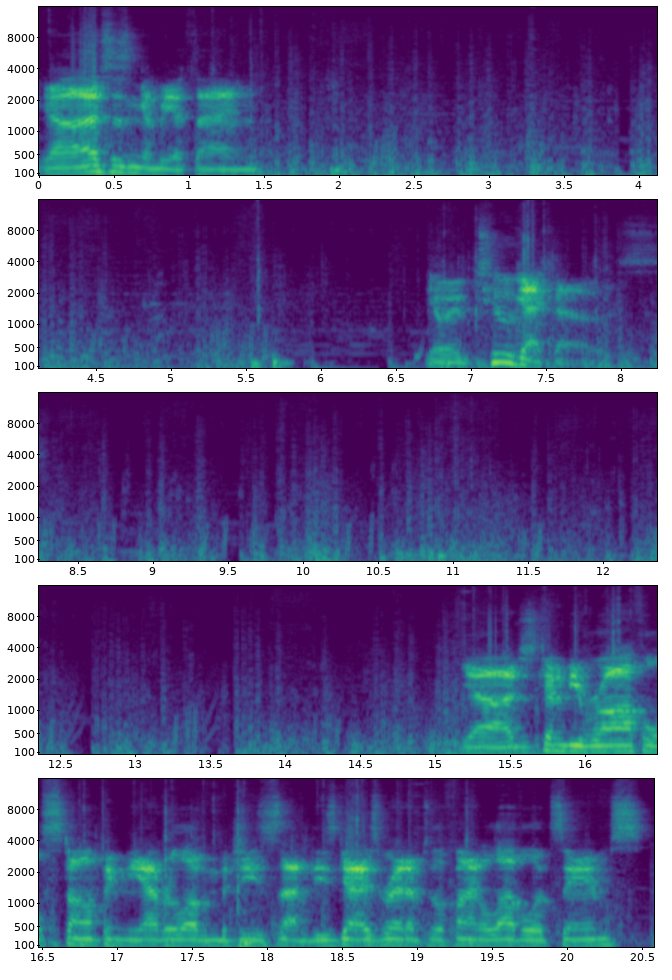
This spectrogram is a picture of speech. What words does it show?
Yeah, this isn't gonna be a thing. Yeah, we have two geckos. Yeah, just gonna be Rothel stomping the ever-loving bejesus out of these guys right up to the final level, it seems.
